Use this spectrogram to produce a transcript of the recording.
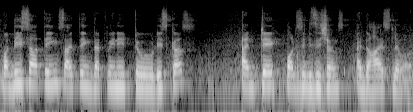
but these are things I think that we need to discuss and take policy decisions at the highest level.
